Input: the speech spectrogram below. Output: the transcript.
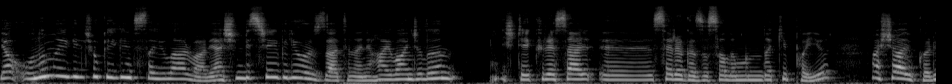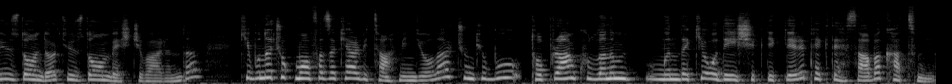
Ya onunla ilgili çok ilginç sayılar var. Yani şimdi biz şey biliyoruz zaten hani hayvancılığın işte küresel e, sera gazı salımındaki payı aşağı yukarı %14, %15 civarında. Ki buna çok muhafazakar bir tahmin diyorlar. Çünkü bu toprağın kullanımındaki o değişiklikleri pek de hesaba katmıyor.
